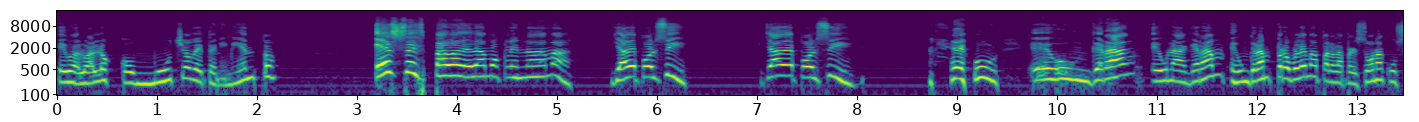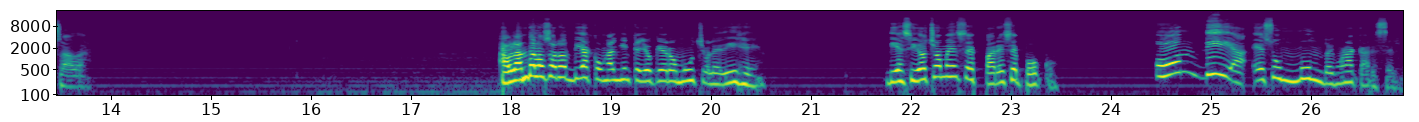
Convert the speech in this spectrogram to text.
evaluarlos con mucho detenimiento. Esa espada de Damocles nada más, ya de por sí, ya de por sí, es un, es un gran, es una gran, es un gran problema para la persona acusada. Hablando los otros días con alguien que yo quiero mucho, le dije, 18 meses parece poco. Un día es un mundo en una cárcel.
